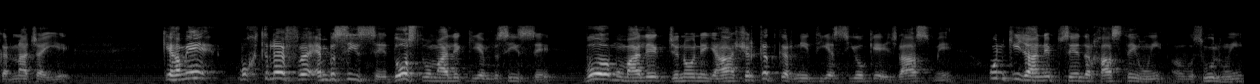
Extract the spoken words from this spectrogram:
करना चाहिए कि हमें मुख्तलिफ़ एम्बसीज से, दोस्त ममालिक की एम्बसीज से, वो ममालिक जिन्होंने यहाँ शिरकत करनी थी एस सी ओ के इजलास में, उनकी जानब से दरखास्तें हुई, वसूल हुई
